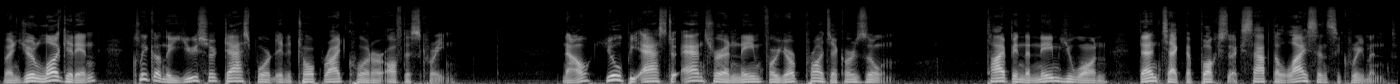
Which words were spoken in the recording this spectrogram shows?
When you're logged in, click on the user dashboard in the top right corner of the screen. Now, you'll be asked to enter a name for your project or zone. Type in the name you want, then check the box to accept the license agreement.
